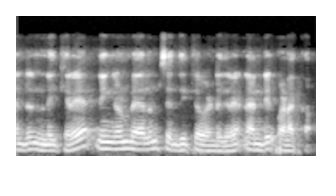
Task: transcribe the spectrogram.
என்று நினைக்கிறேன். நீங்கள் மேலும் சிந்திக்க வேண்டுகிறேன். நன்றி வணக்கம்.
